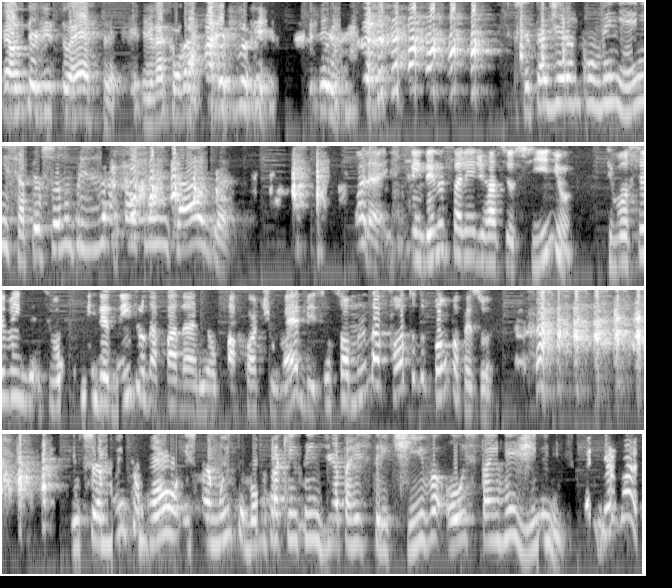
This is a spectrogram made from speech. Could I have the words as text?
É um serviço extra, ele vai cobrar mais por isso. Você tá gerando conveniência, a pessoa não precisa assar o pão em casa. Olha, estendendo essa linha de raciocínio, se você vender, se você vender dentro da padaria o pacote web, você só manda a foto do pão pra pessoa. Isso é muito bom, isso é muito bom para quem tem dieta restritiva ou está em regime. É verdade.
